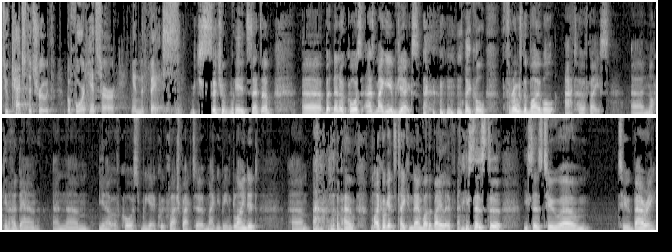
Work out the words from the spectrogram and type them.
to catch the truth before it hits her in the face. which is such a weird setup. Uh, but then, of course, as Maggie objects, Michael throws the Bible at her face, uh, knocking her down. And, um, you know, of course, we get a quick flashback to Maggie being blinded. Um, I love how Michael gets taken down by the bailiff, and he says to he says to um, to Barry,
